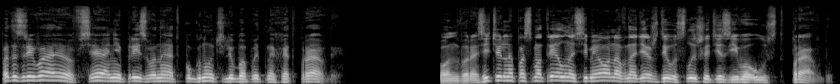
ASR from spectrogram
Подозреваю, все они призваны отпугнуть любопытных от правды». Он выразительно посмотрел на Симеона в надежде услышать из его уст правду.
